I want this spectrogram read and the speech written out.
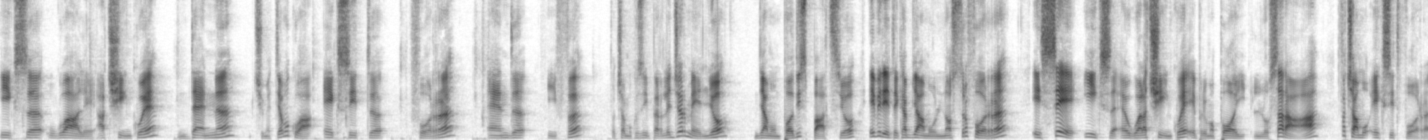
x uguale a 5, then ci mettiamo qua, exit for, and if Facciamo così per legger meglio. Diamo un po' di spazio. E vedete che abbiamo il nostro for e se x è uguale a 5, e prima o poi lo sarà, facciamo exit for.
